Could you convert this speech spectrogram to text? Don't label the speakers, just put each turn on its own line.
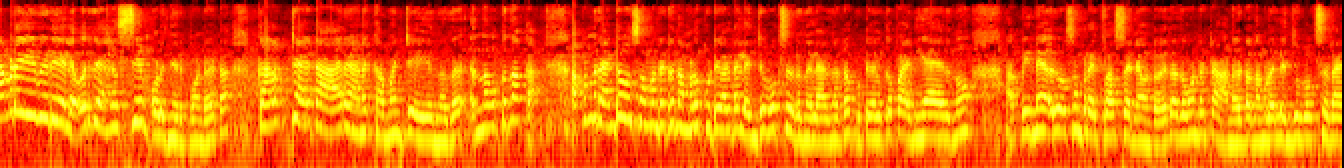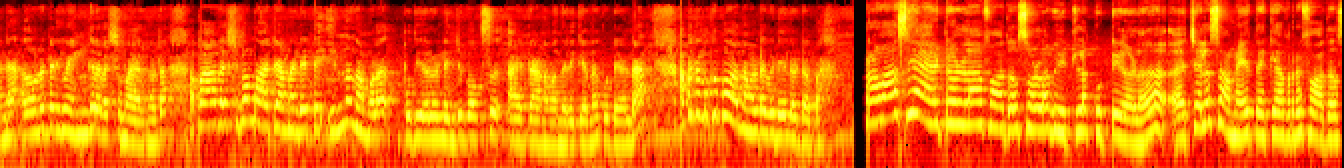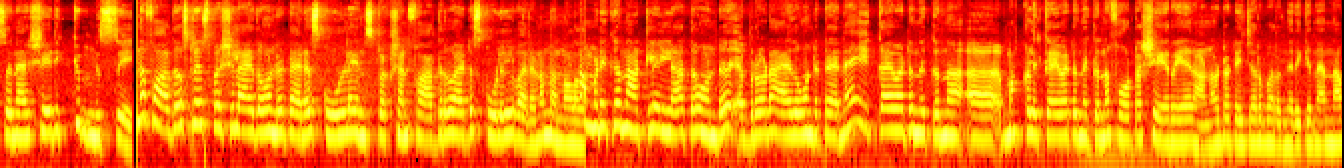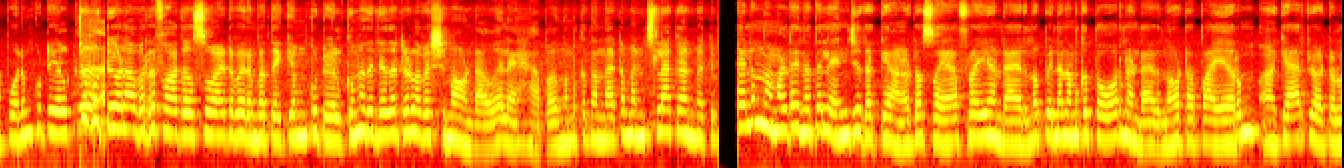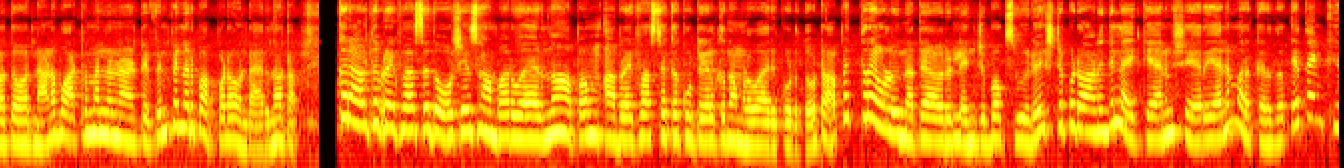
നമ്മുടെ ഈ വീഡിയോയിൽ ഒരു രഹസ്യം ഒളിഞ്ഞിരിപ്പുണ്ട് കേട്ടോ. കറക്റ്റ് ആയിട്ട് ആരാണ് കമന്റ് ചെയ്യുന്നത് എന്ന് നമുക്ക് നോക്കാം. അപ്പം രണ്ട് ദിവസം കൊണ്ടിട്ട് നമ്മൾ കുട്ടികളുടെ ലഞ്ച് ബോക്സ് ഇടുന്നില്ലായിരുന്നു കേട്ടോ. കുട്ടികൾക്ക് പനിയായിരുന്നു. പിന്നെ ഒരു ദിവസം ബ്രേക്ക്ഫാസ്റ്റ് തന്നെ കൊണ്ടുപോയത്. അതുകൊണ്ടിട്ടാണ് കേട്ടോ നമ്മൾ ലഞ്ച് ബോക്സ് ഇടാൻ അതുകൊണ്ടിട്ട് എനിക്ക് ഭയങ്കര വിഷമമായിരുന്നു കേട്ടോ. അപ്പൊ ആ വിഷമം മാറ്റാൻ വേണ്ടിയിട്ട് ഇന്ന് നമ്മൾ പുതിയൊരു ലഞ്ച് ബോക്സ് ആയിട്ടാണ് വന്നിരിക്കുന്നത് കുട്ടികളുടെ. അപ്പൊ നമുക്ക് പോവാം നമ്മുടെ വീഡിയോയിലോട്ടോ. പ്രവാസിയായിട്ടുള്ള ഫാദേഴ്സുള്ള വീട്ടിലെ കുട്ടികൾ ചില സമയത്തൊക്കെ അവരുടെ ഫാദേഴ്സിനെ ശരിക്കും മിസ് ചെയ്യും. ഇന്ന് ഫാദേഴ്സ് ഡേ സ്പെഷ്യൽ ആയതുകൊണ്ട് തന്നെ സ്കൂളിലെ ഇൻസ്ട്രക്ഷൻ ഫാദറുമായിട്ട് സ്കൂളിൽ വരണം എന്നുള്ളത്. നമ്മുടെയൊക്കെ നാട്ടിലില്ലാത്തതുകൊണ്ട് എബ്രോഡ് ആയതുകൊണ്ട് തന്നെ ഇക്കായുമായിട്ട് നിൽക്കുന്ന മക്കൾ ഇക്കായുമായിട്ട് നിൽക്കുന്ന ഫോട്ടോ ഷെയർ ചെയ്യാനാണ് കേട്ടോ ടീച്ചർ പറഞ്ഞിരിക്കുന്നത്. എന്നാൽ പോലും കുട്ടികൾക്ക് കുട്ടികൾ അവരുടെ ഫാദേഴ്സുമായിട്ട് വരുമ്പോഴത്തേക്കും കുട്ടികൾക്കും അതിന്റെതായിട്ടുള്ള വിഷമം ഉണ്ടാവും അല്ലേ? അപ്പോൾ നമുക്ക് നന്നായിട്ട് മനസ്സിലാക്കാൻ പറ്റും. എന്തായാലും നമ്മളുടെ ഇന്നത്തെ ലഞ്ച് ഇതൊക്കെയാണ് കേട്ടോ. സോയാ ഫ്രൈ ഉണ്ടായിരുന്നു. പിന്നെ നമുക്ക് തോരനുണ്ടായിരുന്നു കേട്ടോ. പയറും ക്യാരറ്റും ആയിട്ടുള്ള തോരനാണ്. വാട്ടർമെലനാണ് ടിഫിൻ. പിന്നെ ഒരു പപ്പടം ഉണ്ടായിരുന്നു കേട്ടോ. ഒക്കെ രാവിലത്തെ ബ്രേക്ക്ഫാസ്റ്റ് ദോശയും സാമ്പാറുമായിരുന്നു അപ്പം ബ്രേക്ക്ഫാസ്റ്റ് ഒക്കെ കുട്ടികൾക്ക് നമ്മൾ വാരി കൊടുത്തു കേട്ടോ. അപ്പോൾ ഇത്രയേ ഉള്ളൂ ഇന്നത്തെ ആ ഒരു ലഞ്ച് ബോക്സ് വീഡിയോ. ഇഷ്ടപ്പെടുവാണെങ്കിൽ ലൈക്ക് ചെയ്യാനും ഷെയർ ചെയ്യാനും മറക്കരുത്. Okay thank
